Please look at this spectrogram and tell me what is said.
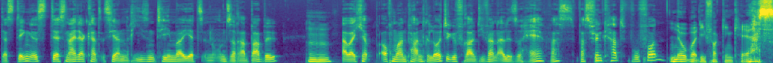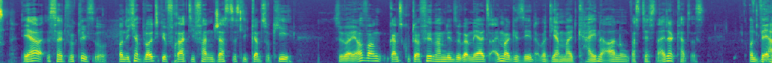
Das Ding ist, der Snyder Cut ist ja ein Riesenthema jetzt in unserer Bubble. Mhm. Aber ich habe auch mal ein paar andere Leute gefragt, die waren alle so, hä, was? Was für ein Cut? Wovon? Nobody fucking cares. Ja, ist halt wirklich so. Und ich habe Leute gefragt, die fanden Justice League ganz okay. Sogar, ja, war ein ganz guter Film, haben den sogar mehr als einmal gesehen, aber die haben halt keine Ahnung, was der Snyder Cut ist. Und wer Ja,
